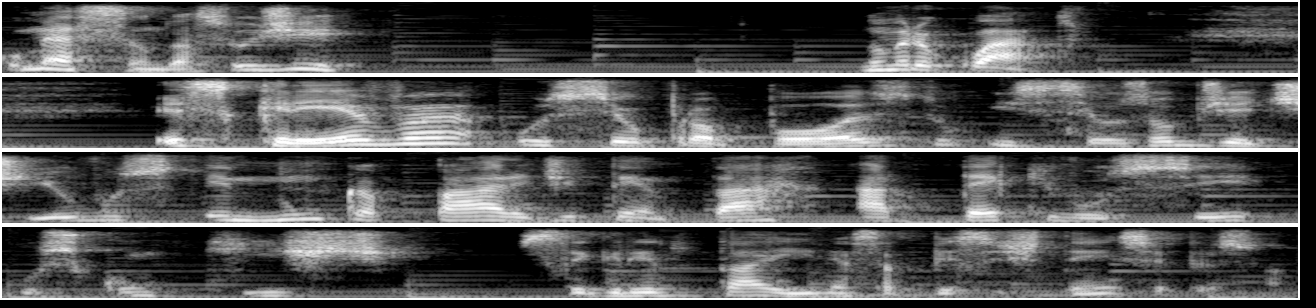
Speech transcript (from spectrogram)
começando a surgir. Número 4. Escreva o seu propósito e seus objetivos e nunca pare de tentar até que você os conquiste. O segredo está aí nessa persistência, pessoal.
